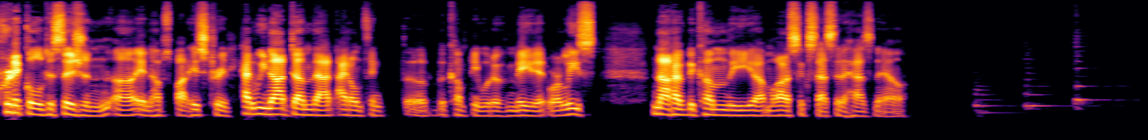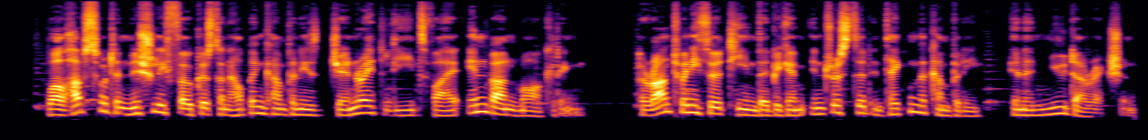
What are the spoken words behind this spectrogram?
critical decision uh, in HubSpot history. Had we not done that, I don't think the, the company would have made it, or at least not have become the uh, modest success that it has now. While HubSpot initially focused on helping companies generate leads via inbound marketing, around 2013 they became interested in taking the company in a new direction.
